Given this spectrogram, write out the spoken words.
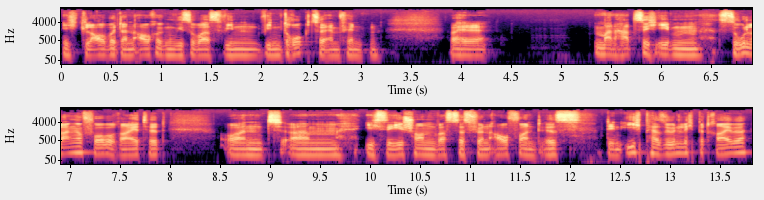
ich glaube, dann auch irgendwie sowas wie ein, wie ein Druck zu empfinden. Weil man hat sich eben so lange vorbereitet und ähm, ich sehe schon, was das für ein Aufwand ist, den ich persönlich betreibe.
